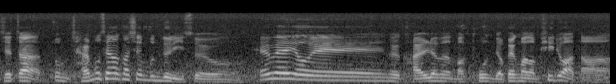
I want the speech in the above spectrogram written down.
진짜 좀 잘못 생각하시는 분들이 있어요. 해외여행을 가려면 막 돈 몇백만원 필요하다.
